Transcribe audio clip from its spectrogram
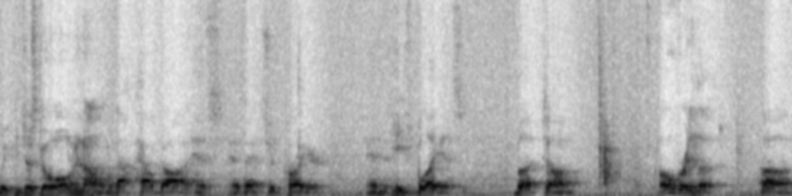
we could just go on and on about how God has, has answered prayer and he's blessed. But um, over in the uh,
